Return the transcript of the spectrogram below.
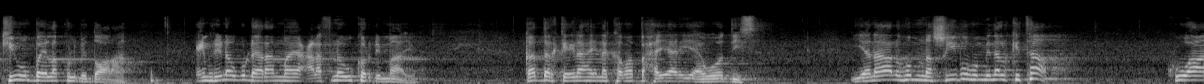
kii unbay la kulmi doonaan. Cimrina ugu dheeraan maayo calafna ugu kordhi maayo. Qadarka ilaahayna kama baxayaan iyo awoodiisa yanaaluhum nasiibuhum min alkitaab kuwaa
